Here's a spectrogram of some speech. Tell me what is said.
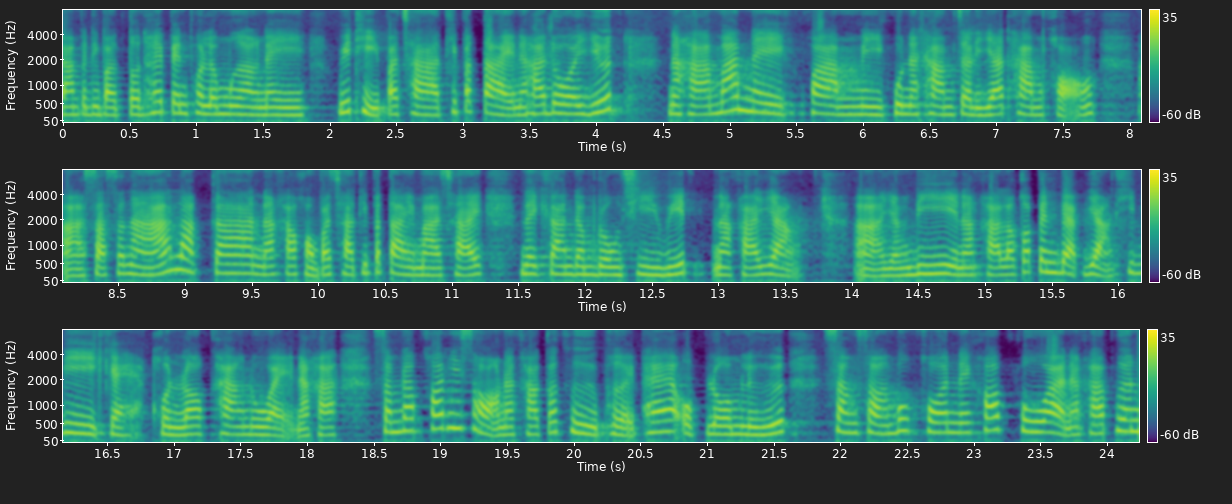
การปฏิบัติตนให้เป็นพลเมืองในวิถีประชาธิปไตยนะคะ โดยยึดนะคะมั่นในความมีคุณธรรมจริยธรรมของศาสนาหลักการนะคะของประชาธิปไตยมาใช้ในการดำรงชีวิตนะคะอย่างอาอย่างดีนะคะ แล้วก็เป็นแบบอย่างที่ดีแก่คนรอบข้างด้วยนะคะสำหรับข้อที่2นะคะก็คือเผยแพร่อบรมหรือสั่งสอนบุคคลในครอบครัวนะคะ เพื่อน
